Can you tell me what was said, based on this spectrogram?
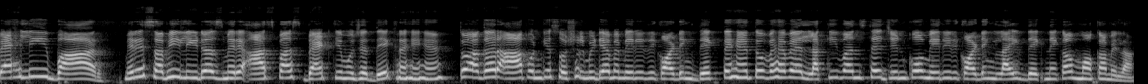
पहली बार मेरे सभी लीडर्स मेरे आसपास बैठ के मुझे देख रहे हैं। तो अगर आप उनके सोशल मीडिया में मेरी रिकॉर्डिंग देखते हैं तो वह वह लकी वंस थे जिनको मेरी रिकॉर्डिंग लाइव देखने का मौका मिला।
